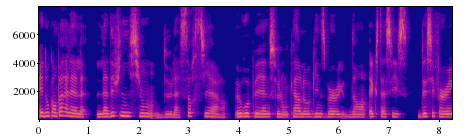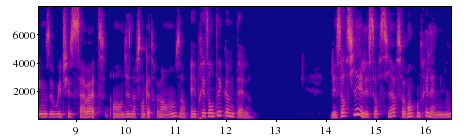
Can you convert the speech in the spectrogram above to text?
Et donc en parallèle, la définition de la sorcière européenne selon Carlo Ginzburg dans Ecstasis Deciphering the Witch's Sabbath en 1991 est présentée comme telle. Les sorciers et les sorcières se rencontraient la nuit,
